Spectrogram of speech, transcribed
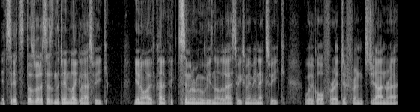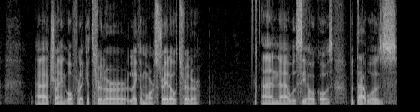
It's it's does what it says in the tin, like last week you know, I've kind of picked similar movies now the last weeks. Maybe next week we'll go for a different genre. Uh, try and go for like a thriller, like a more straight out thriller, and uh, we'll see how it goes. But that was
